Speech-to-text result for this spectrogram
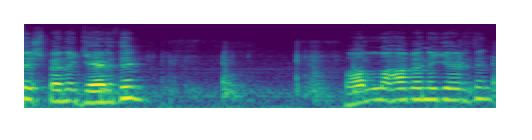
Kardeş beni gerdin. Vallahi beni gerdin.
